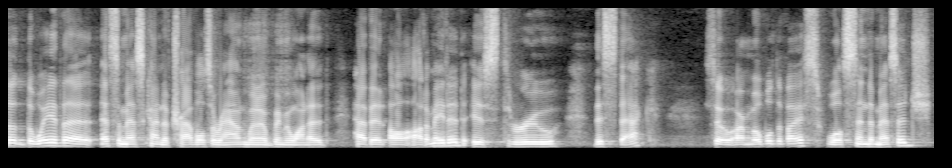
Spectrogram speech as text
So the way the SMS kind of travels around when, when we want to have it all automated is through this stack. So our mobile device will send a message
